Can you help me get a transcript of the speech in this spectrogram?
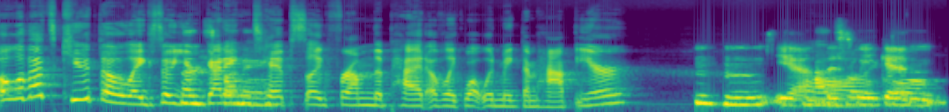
oh well, that's cute though. Like, so you're that's getting funny. tips like from the pet of like what would make them happier. Mm-hmm. Yeah, oh, this weekend. Cool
